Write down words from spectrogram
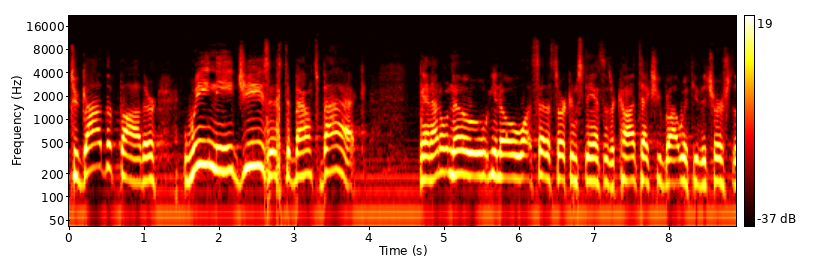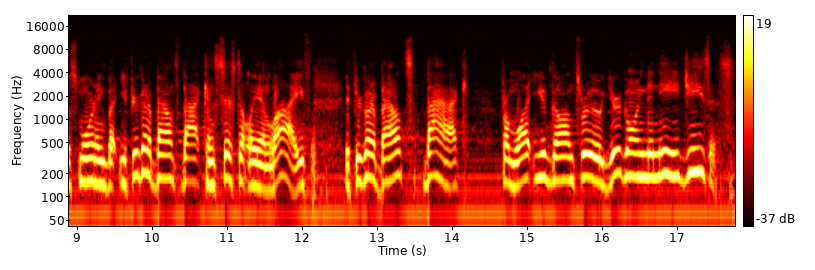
to God the Father, we need Jesus to bounce back. And I don't know, you know, what set of circumstances or context you brought with you to church this morning, but if you're going to bounce back consistently in life, if you're going to bounce back from what you've gone through, you're going to need Jesus.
